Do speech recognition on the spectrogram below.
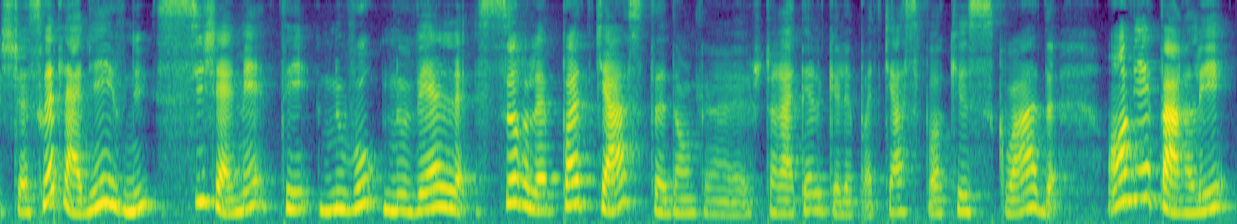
je te souhaite la bienvenue si jamais tu es nouveau, nouvelle sur le podcast. Donc, je te rappelle que le podcast Focus Squad, on vient parler,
